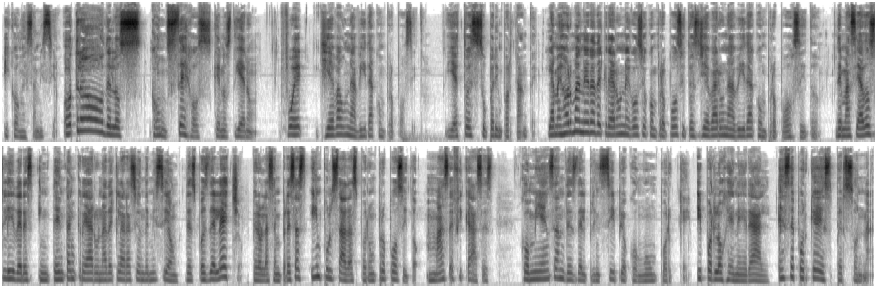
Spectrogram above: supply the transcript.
y con esa misión. Otro de los consejos que nos dieron fue lleva una vida con propósito. Y esto es súper importante. La mejor manera de crear un negocio con propósito es llevar una vida con propósito. Demasiados líderes intentan crear una declaración de misión después del hecho, pero las empresas impulsadas por un propósito más eficaces comienzan desde el principio con un porqué. Y por lo general, ese porqué es personal.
